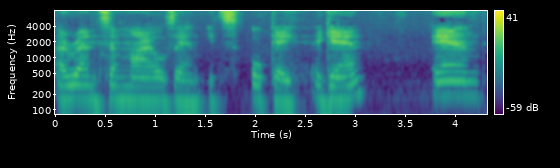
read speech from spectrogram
I ran some miles and it's okay again. And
